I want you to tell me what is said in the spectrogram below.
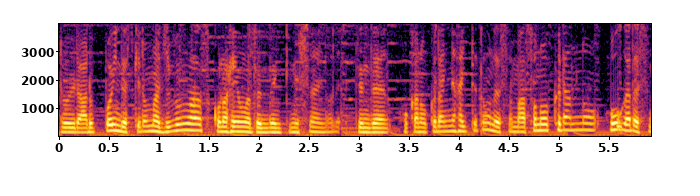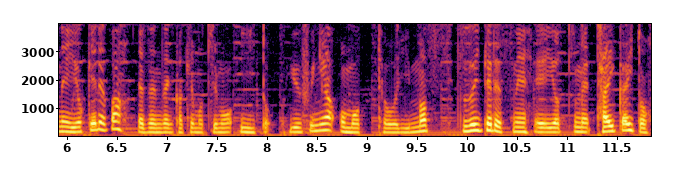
いろいろあるっぽいんですけどまあ自分はそこら辺は全然気にしないので全然他のクランに入っててもですねまあそのクランの方がですね良ければ全然掛け持ちもいいというふうには思っております。ます。続いてですね、4つ目大会と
